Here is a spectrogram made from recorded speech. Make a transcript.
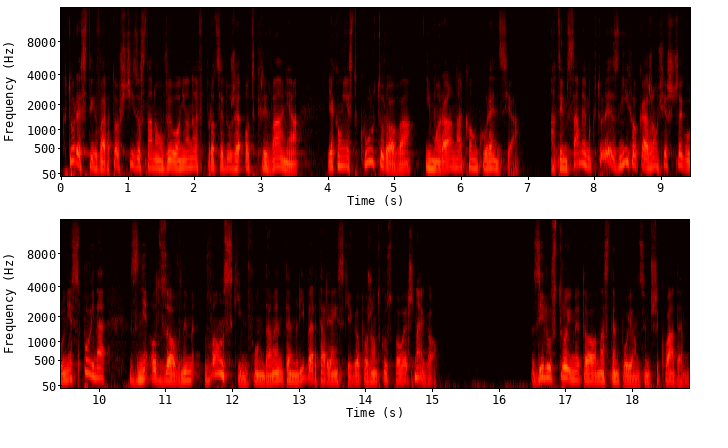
które z tych wartości zostaną wyłonione w procedurze odkrywania, jaką jest kulturowa i moralna konkurencja, a tym samym które z nich okażą się szczególnie spójne z nieodzownym, wąskim fundamentem libertariańskiego porządku społecznego. Zilustrujmy to następującym przykładem.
